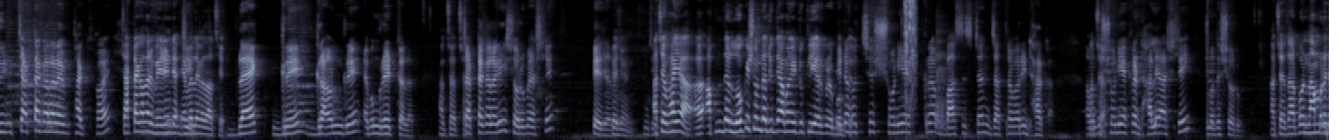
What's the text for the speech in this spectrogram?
দুই চারটা কালারে থাক হয়। চারটা কালার ভেরিয়েন্ট অ্যাভেলেবেল আছে। ব্ল্যাক গ্রে গ্রাউন্ড গ্রে এবং রেড কালার আচ্ছা আচ্ছা। চারটা কালারই শোরুমে আসলে পেয়ে যাবে পেয়ে যাবেন। আচ্ছা ভাইয়া আপনাদের লোকেশনটা যদি আমার একটু ক্লিয়ার করে এটা হচ্ছে শনি একরা বাস স্ট্যান্ড যাত্রাবাড়ি ঢাকা। আমাদের আচ্ছা। শনি একরা ঢালে আসলেই আমাদের শোরুম আচ্ছা তারপর নাম্বারে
